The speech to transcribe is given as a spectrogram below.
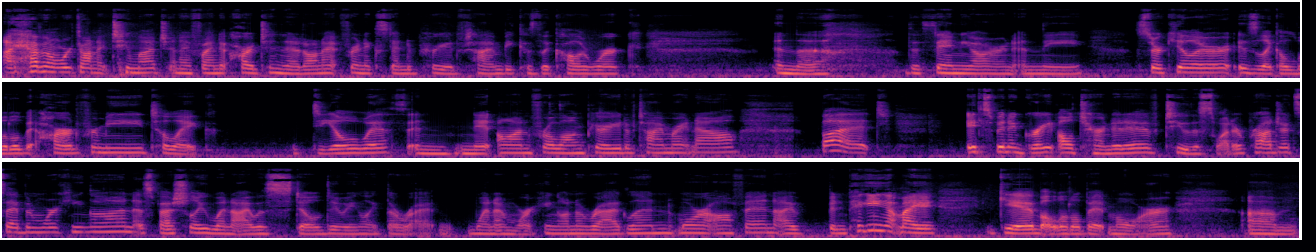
I haven't worked on it too much and I find it hard to knit on it for an extended period of time because the color work and the the thin yarn and the circular is like a little bit hard for me to like deal with and knit on for a long period of time right now. But it's been a great alternative to the sweater projects I've been working on, especially when I was still doing like the when I'm working on a raglan more often. I've been picking up my gib a little bit more. Um,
